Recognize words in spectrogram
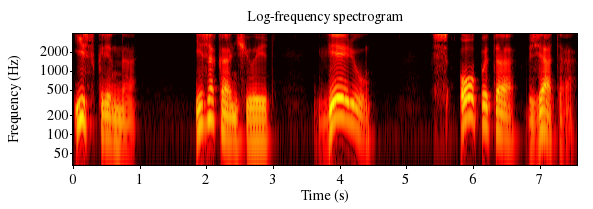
искренно, и заканчивает «Верю, с опыта взято».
